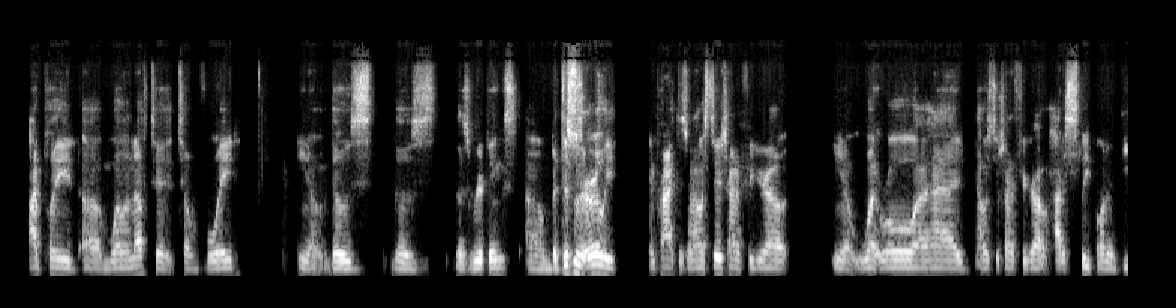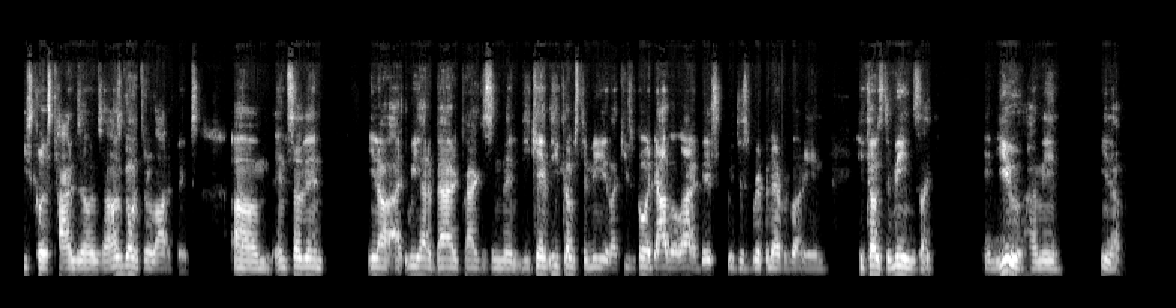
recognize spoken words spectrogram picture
I played um, well enough to to avoid, you know, those those those rippings. Um, but this was early in practice when I was still trying to figure out, you know, what role I had. I was still trying to figure out how to sleep on an East Coast time zone. So I was going through a lot of things. Um, and so then, you know, I, we had a bad practice, and then he came. He comes to me like he's going down the line, basically just ripping everybody. And he comes to me, and he's like, "And you, I mean, you know,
